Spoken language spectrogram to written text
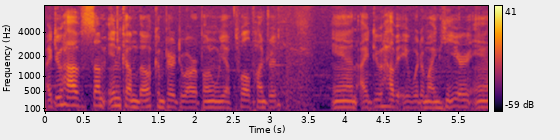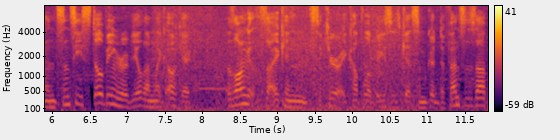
I do have some income though compared to our opponent. We have 1200 and I do have a Widow Mine here and since he's still being revealed I'm like okay as long as I can secure a couple of bases get some good defenses up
